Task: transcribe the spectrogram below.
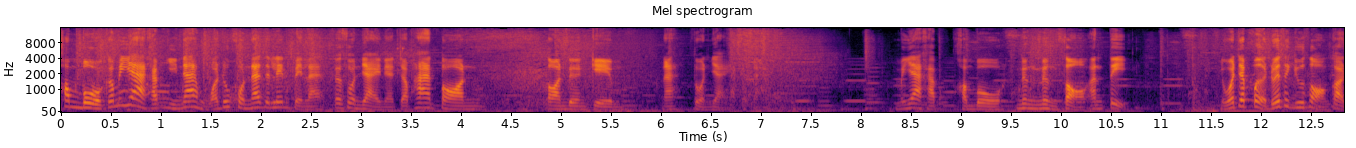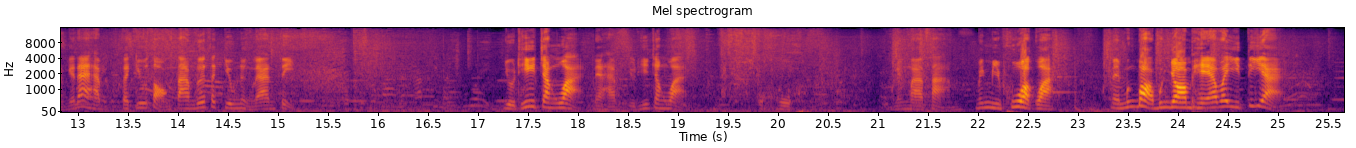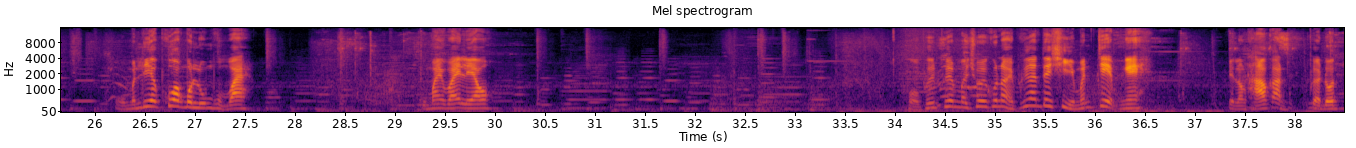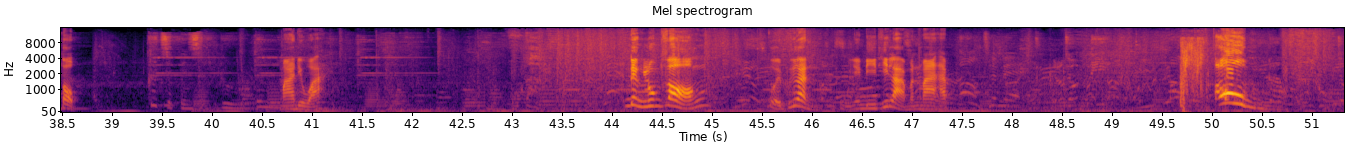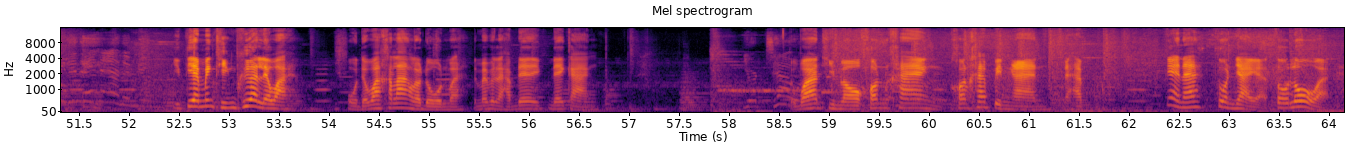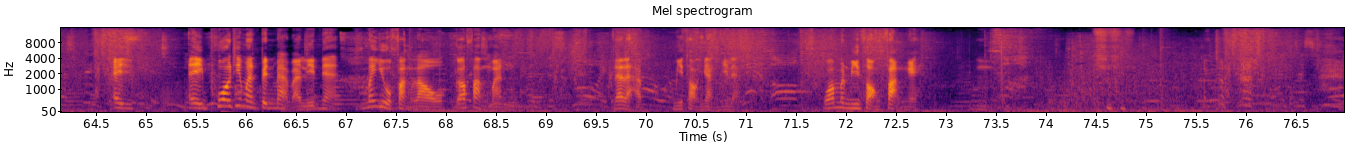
คอมโบก็ไม่ยากครับยีน่าผมว่าทุกคนน่าจะเล่นเป็นแล้ว แต่ส่วนใหญ่เนี่ยจะพลาดตอนตอนเดินเกมนะส่วนใหญ่นะ ไม่ยากครับคอมโบ1 1 2 อันติ หรือว่าจะเปิดด้วยสกิล2ก่อนก็ได้ครับสกิล2ตามด้วยสกิล1และอันติ อยู่ที่จังหวะนะครับ อยู่ที่จังหวะโอ้โหแม่งมาสามไม่งมีพวกว่ะไหนมึงบอกมึงยอมแพ้ไว้อีเตี้ยโอ้มันเรียกพวกมาลุมผมว่ากูไม่ไว้แล้วโหเพื่อนเพื่อนๆมาช่วยกูหน่อยเพื่อนแต่ฉี่มันเจ็บไง ลี่ยนรองเท้าก่อนเผื่อโดนตบ มาดิวะหนึ่งลุมสองสวยเพื่อนโหยังดีที่หลามมันมาครับตุ้มอีเตี้ยแม่งทิ้งเพื่อนเลยว่ะโอ้แต่ว่าข้างล่างเราโดนว่ะแต่ไม่เป็นไรครับได้ได้กลาง แต่ว่าทีมเราค่อนข้างค่อนข้างเป็นงานนะครับ เนี่ยนะ ส่วนใหญ่อะโซโล่อะไอ ไอพวกที่มันเป็นแบบอลิสเนี่ยไม่อยู่ฝั่งเราก็ฝั่งมันนั่นแหละครับ มีสองอย่างนี้แหละว่ามันมีสองฝั่งไง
